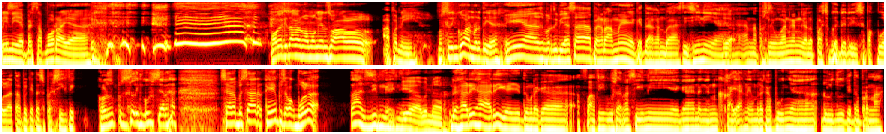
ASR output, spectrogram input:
ini ya pesta pora ya. Oke kita akan ngomongin soal apa nih perselingkuhan berarti ya. Iya seperti biasa apa yang rame ya kita akan bahas di sini ya. Iya. Anak perselingkuhan kan gak lepas juga dari sepak bola tapi kita spesifik. Kalau perselingkuh secara secara besar kayaknya sepak bola lazim kayaknya. Iya benar. Udah hari-hari kayaknya itu mereka Fafi busana sini ya kan dengan kekayaan yang mereka punya. Dulu juga kita pernah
